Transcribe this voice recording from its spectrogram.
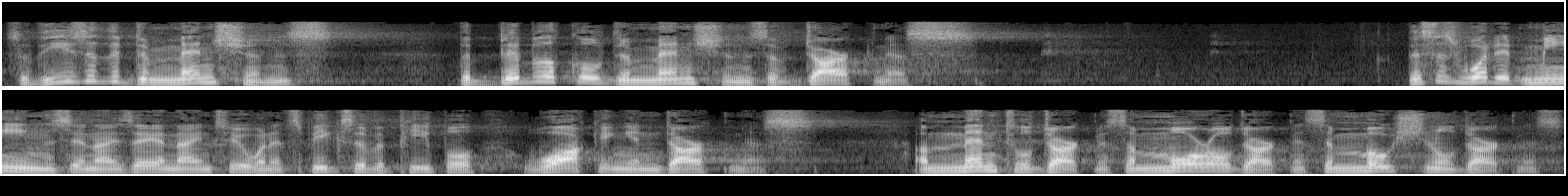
So these are the dimensions, the biblical dimensions of darkness. This is what it means in Isaiah 9 2 when it speaks of a people walking in darkness a mental darkness, a moral darkness, emotional darkness,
